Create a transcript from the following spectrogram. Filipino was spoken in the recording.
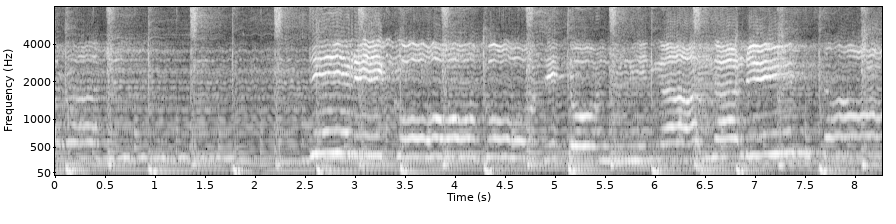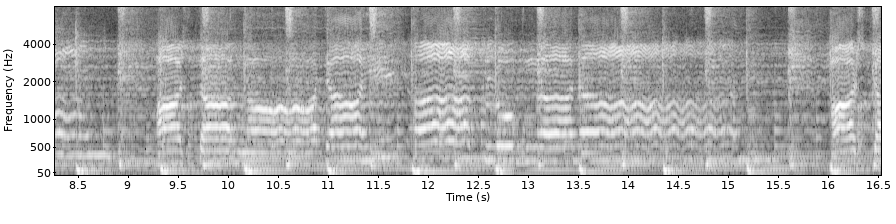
aran Diri ko guditon hingangalintan Hasta nga dahil aklog nga nan Hasta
